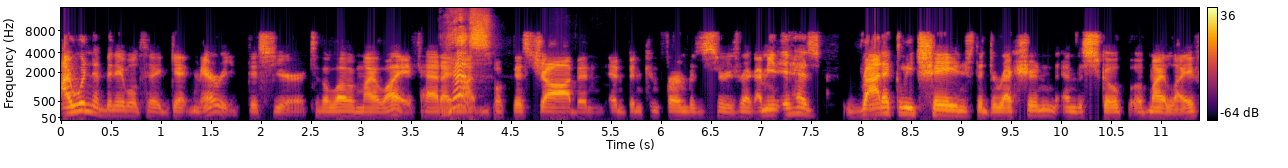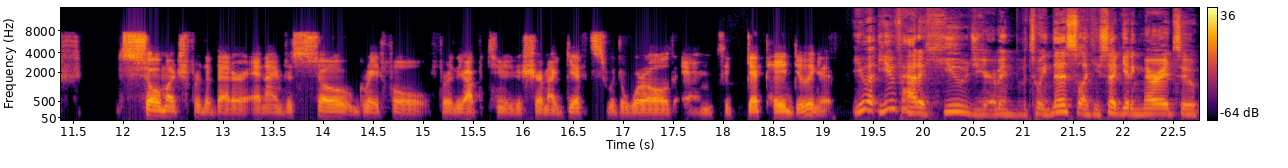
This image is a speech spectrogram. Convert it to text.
I- wouldn't have been able to get married this year to the love of my life had I Yes. not booked this job and and been confirmed as a series reg. I mean, it has radically changed the direction and the scope of my life so much for the better and i'm just so grateful for the opportunity to share my gifts with the world and to get paid doing it You you've had a huge year. I mean, between this, like you said, getting married to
